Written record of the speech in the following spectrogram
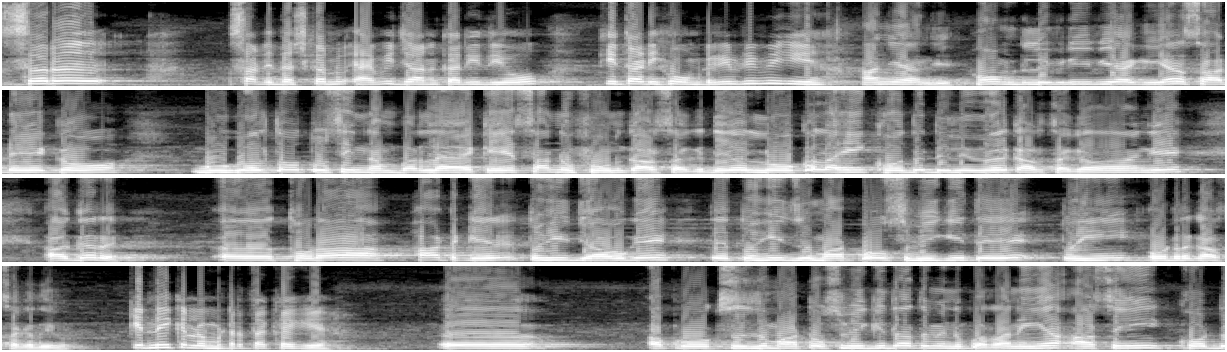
ਸਰ ਸਾਡੇ ਦਰਸ਼ਕਾਂ ਨੂੰ ਇਹ ਵੀ ਜਾਣਕਾਰੀ ਦਿਓ ਕਿ ਤੁਹਾਡੀ ਹੋਮ ਡਿਲੀਵਰੀ ਵੀ ਹੈਗੀ ਹੈ? ਹਾਂਜੀ ਹਾਂਜੀ। ਹੋਮ ਡਿਲੀਵਰੀ ਵੀ ਹੈਗੀ ਆ। ਸਾਡੇ ਕੋ ਗੂਗਲ ਤੋਂ ਤੁਸੀਂ ਨੰਬਰ ਲੈ ਕੇ ਸਾਨੂੰ ਫੋਨ ਕਰ ਸਕਦੇ ਹੋ। ਲੋਕਲ ਅਸੀਂ ਖੁਦ ਡਿਲੀਵਰ ਕਰ ਸਕਾਂਗੇ। ਅਗਰ ਥੋੜਾ ਹਟ ਕੇ ਤੁਸੀਂ ਜਾਓਗੇ ਤੇ ਤੁਸੀਂ ਜ਼ੋਮੈਟੋ ਸਵੀਗੀ ਤੇ ਤੁਸੀਂ ਆਰਡਰ ਕਰ ਸਕਦੇ ਹੋ। ਕਿੰਨੇ ਕਿਲੋਮੀਟਰ ਤੱਕ ਹੈਗੇ ਆ? ਅਪਰੋਕਸ ਜ਼ੋਮੈਟੋ ਸਵੀਗੀ ਦਾ ਤਾਂ ਮੈਨੂੰ ਪਤਾ ਨਹੀਂ ਆ। ਅਸੀਂ ਖੁਦ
